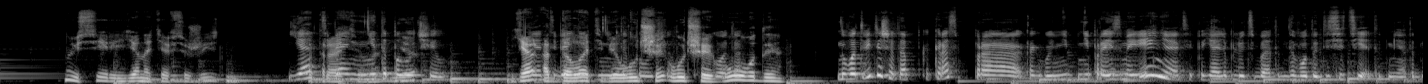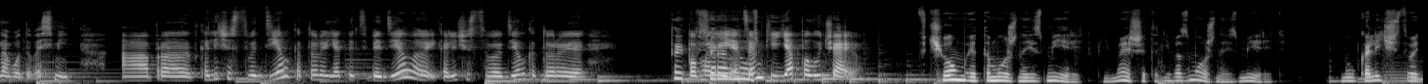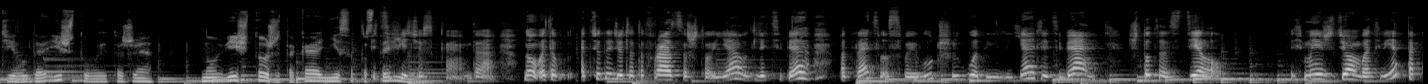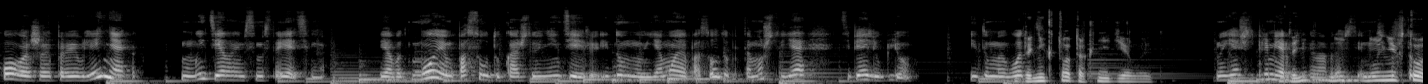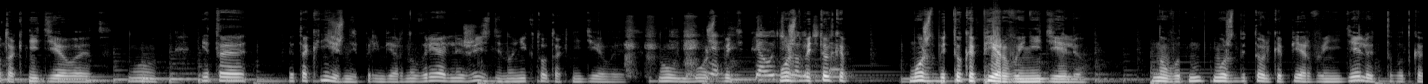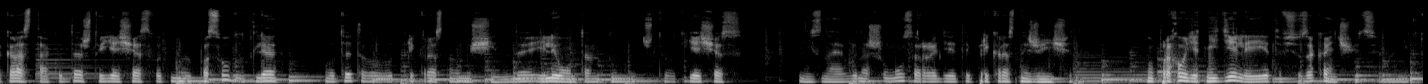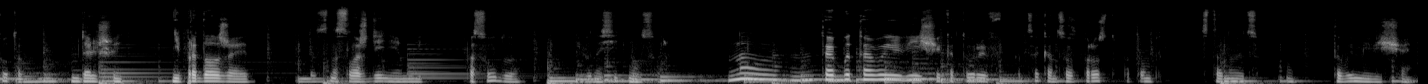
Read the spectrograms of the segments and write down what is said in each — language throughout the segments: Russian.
Ну, из серии «я на тебя всю жизнь Я потратила. тебя недополучил. Я, я, Я тебя отдала не- тебе лучшие, лучшие года». годы. Ну вот видишь, это как раз про как бы не, не про измерение, типа я люблю тебя от 1 до 10, это меня от 1 до 8, а про количество дел, которые я для тебя делаю, и количество дел, которые Так по моей равно, оценке я получаю. в чем это можно измерить? Понимаешь, это невозможно измерить. Ну, количество дел, да, и что? Это же, ну, вещь тоже такая несопоставимая. Специфическая, да. Но это, отсюда идет эта фраза, что я для тебя потратила свои лучшие годы, или я для тебя что-то сделал. То есть мы ждем в ответ такого же проявления, как мы делаем самостоятельно. Я вот мою посуду каждую неделю и думаю, я мою посуду, потому что я тебя люблю. И думаю, вот, Да никто так не делает. Ну я сейчас пример Да привела, ну, подожди. ну, никто так не делает. Ну, это, это книжный пример, но в реальной жизни, ну, никто так не делает. Ну, может быть, может быть только, может быть только первую неделю. Ну вот, может быть только первую неделю, это вот как раз так вот, да, что я сейчас вот мою посуду для вот этого вот прекрасного мужчины, да, или он там думает, что вот я сейчас, не знаю, выношу мусор ради этой прекрасной женщины. Ну, проходит неделя, и это все заканчивается. Ну, никто там дальше не продолжает с наслаждением мыть посуду и выносить мусор. Ну, это бытовые вещи, которые в конце концов просто потом становятся ну, бытовыми вещами.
